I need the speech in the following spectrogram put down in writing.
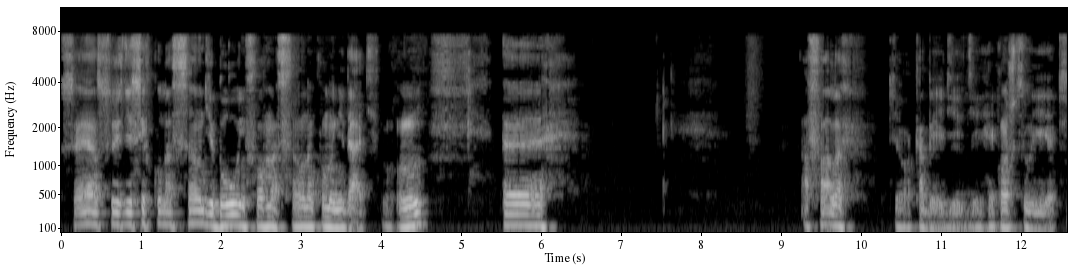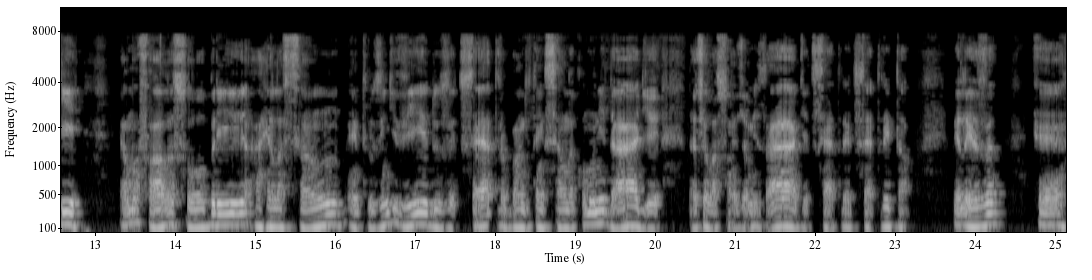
processos de circulação de boa informação na comunidade. Um, é, a fala que eu acabei de, de reconstruir aqui é uma fala sobre a relação entre os indivíduos, etc., tensão da comunidade, das relações de amizade, etc., etc. e tal. Beleza? É,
